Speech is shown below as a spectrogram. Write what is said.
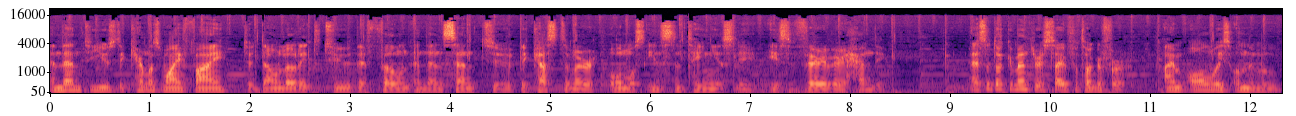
And then to use the camera's Wi-Fi to download it to the phone and then send to the customer almost instantaneously is very very handy. As a documentary style photographer, I'm always on the move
